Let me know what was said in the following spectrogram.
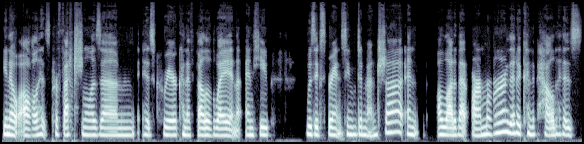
you know, all his professionalism, his career kind of fell away and, and he was experiencing dementia and a lot of that armor that had kind of held his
